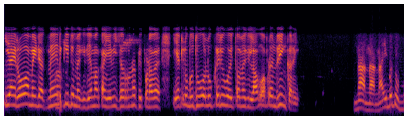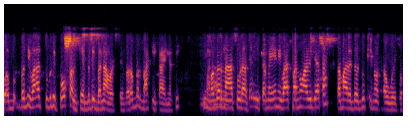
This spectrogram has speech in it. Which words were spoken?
એ અહીં રોવા માંડ્યા મેં કીધું મેં કીધું એમાં કાંઈ એવી જરૂર નથી પણ હવે એટલું બધું ઓલું કર્યું હોય તો મેં કીધું લાવો આપણે રિંગ કરી. ના ના ના એ બધું બધી વાત બધી પોકલ છે બધી બનાવટ છે બરોબર? બાકી કાંઈ નથી. મગરના આસુડા છે તમે એની વાતમાં ન આવી જતા. તમારે તો દુઃખી ન થવું હોય તો.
